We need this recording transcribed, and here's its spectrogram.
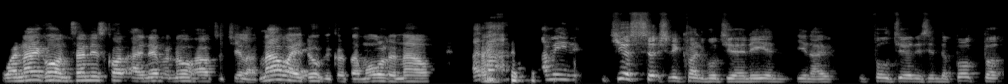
When I go on tennis court, I never know how to chill out. Now I do because I'm older now. I, I mean, just such an incredible journey, and you know, full journeys in the book. But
